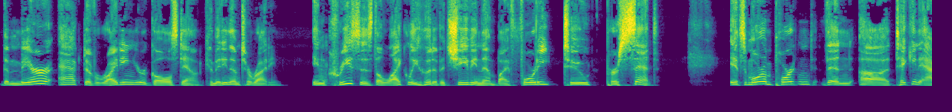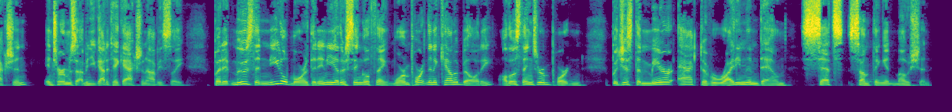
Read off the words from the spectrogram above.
The mere act of writing your goals down, committing them to writing, increases the likelihood of achieving them by 42%. It's more important than uh, taking action in terms, I mean, you got to take action, obviously, but it moves the needle more than any other single thing. More important than accountability. All those things are important, but just the mere act of writing them down sets something in motion.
